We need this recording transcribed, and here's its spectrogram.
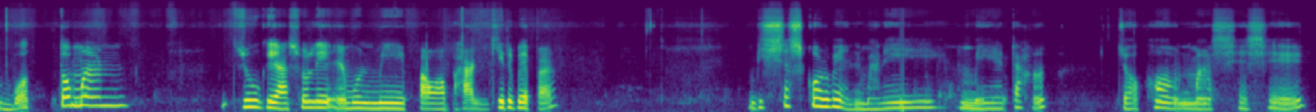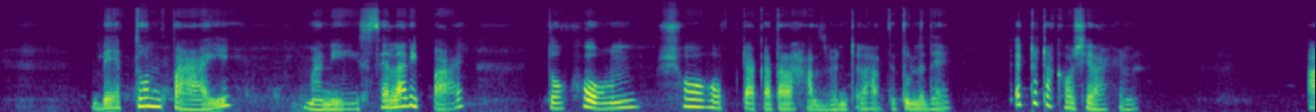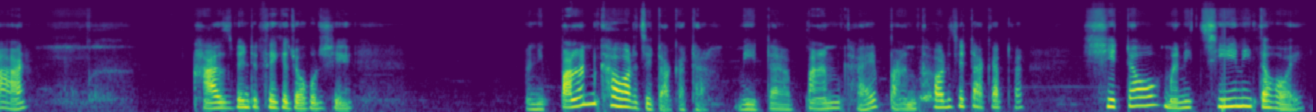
বর্তমান যুগে আসলে এমন মেয়ে পাওয়া ভাগ্যের ব্যাপার। বিশ্বাস করবেন মানে মেয়েটা যখন মাস শেষে বেতন পায় মানে স্যালারি পায়, তখন সব টাকা তার হাজব্যান্ডের হাতে তুলে দেয়। একটা টাকাও সে রাখে না। আর হাজব্যান্ডের থেকে যখন সে মানে পান খাওয়ার যে টাকাটা, মেয়েটা পান খায়, পান খাওয়ার যে টাকাটা, সেটাও মানে চেয়ে নিতে হয়।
